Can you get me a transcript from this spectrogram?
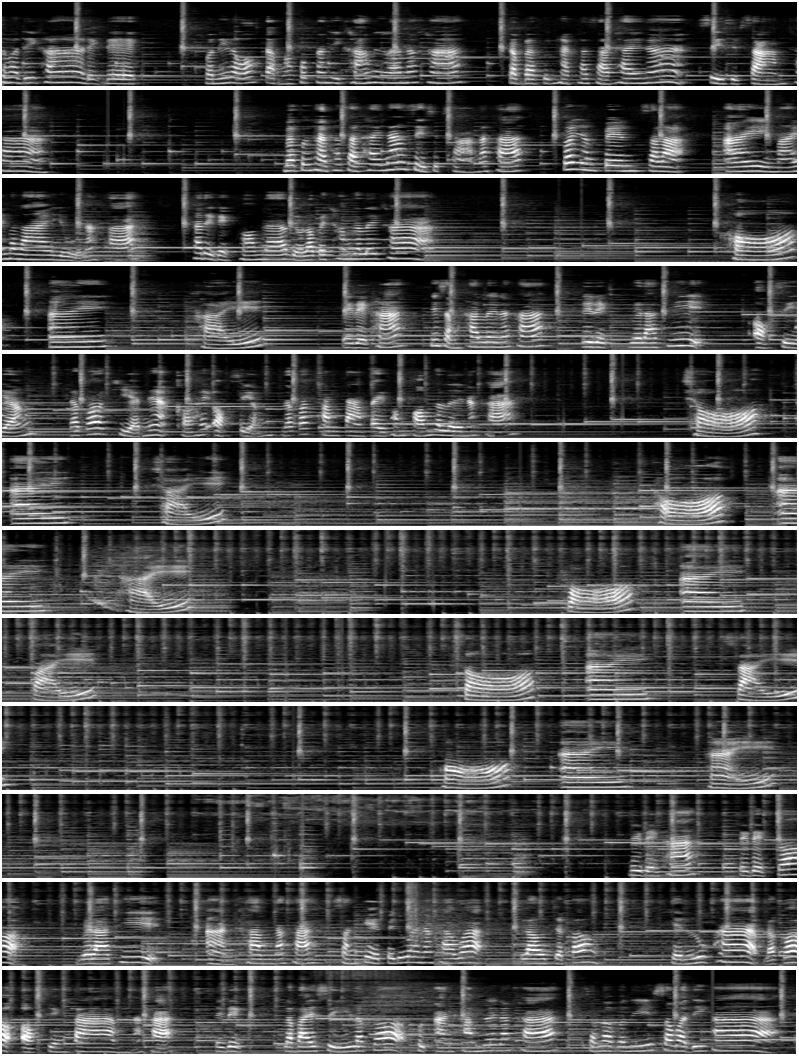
สวัสดีค่ะเด็กๆ วันนี้เราก็กลับมาพบกันอีกครั้งหนึ่งแล้วนะคะ กับแบบฝึกหัดภาษาไทยหน้า 43 ค่ะ แบบฝึกหัดภาษาไทยหน้า 43 นะคะ ก็ยังเป็นสระไอไม้มาลายอยู่นะคะ ถ้าเด็กๆพร้อมแล้ว เดี๋ยวเราไปทำกันเลยค่ะ ขอ ไอ ไข เด็กๆคะที่สำคัญเลยนะคะ เด็กๆเวลาที่ออกเสียง แล้วก็เขียนเนี่ยขอให้ออกเสียงแล้วก็ทำตามไปพร้อมๆกันเลยนะคะฉอไอไฉถอไอไถฝอไอไฝ สอ ไอ ใส หอ ไอ ไหเด็กๆ คะ เด็กๆ ก็เวลาที่อ่านคำนะคะ สังเกตไปด้วยนะคะว่าเราจะต้องเห็นรูปภาพแล้วก็ออกเสียงตามนะคะ เด็กๆ ระบายสีแล้วก็ฝึกอ่านคำด้วยนะคะสำหรับวันนี้สวัสดีค่ะ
